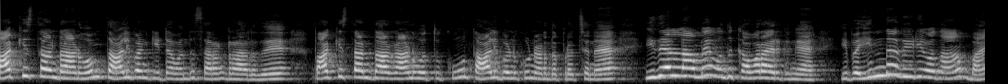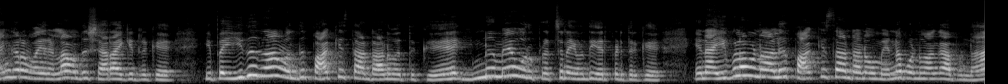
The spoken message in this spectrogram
பாகிஸ்தான் ராணுவம் தாலிபான் கிட்ட வந்து சரண்டர் ஆகிறது பாகிஸ்தான் தா ராணுவத்துக்கும் தாலிபானுக்கும் நடந்த பிரச்சனை இது எல்லாமே வந்து கவர் ஆயிருக்குங்க. இப்போ இந்த வீடியோ தான் பயங்கர வைரலாக வந்து ஷேர் ஆகிக்கிட்டு இருக்கு இப்போ இதுதான் வந்து பாகிஸ்தான் ராணுவத்துக்கு இன்னுமே ஒரு பிரச்சனை வந்து ஏற்படுத்தியிருக்கு ஏன்னா இவ்வளவு நாள் பாகிஸ்தான் ராணுவம் என்ன பண்ணுவாங்க அப்படின்னா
